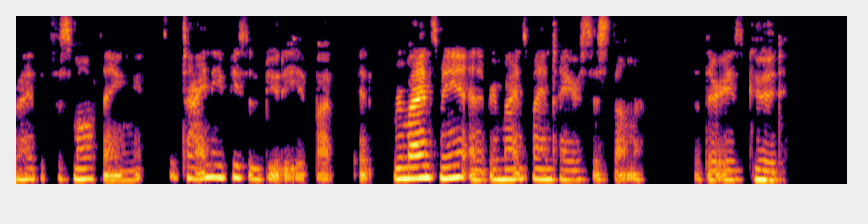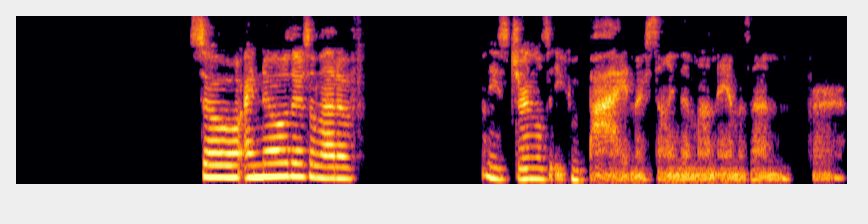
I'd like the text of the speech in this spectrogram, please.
Right? It's a small thing. It's a tiny piece of beauty, but it reminds me, and it reminds my entire system that there is good. So I know there's a lot of these journals that you can buy and they're selling them on Amazon for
